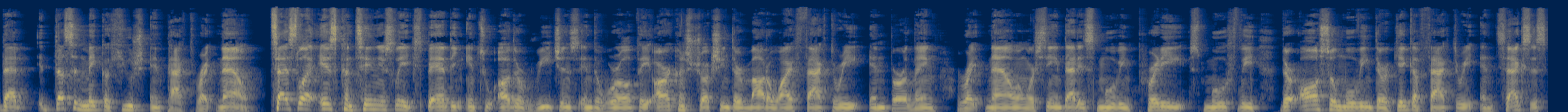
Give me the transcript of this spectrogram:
that it doesn't make a huge impact right now. Tesla is continuously expanding into other regions in the world. They are constructing their Model Y factory in Berlin right now, and we're seeing that is moving pretty smoothly. They're also moving their Gigafactory in Texas,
